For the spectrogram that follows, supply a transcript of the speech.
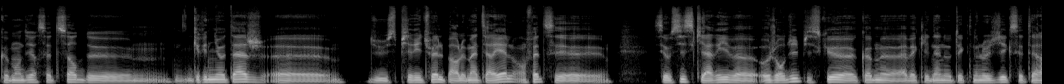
comment dire, cette sorte de grignotage du spirituel par le matériel. En fait, c'est c'est aussi ce qui arrive aujourd'hui, puisque comme avec les nanotechnologies, etc.,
